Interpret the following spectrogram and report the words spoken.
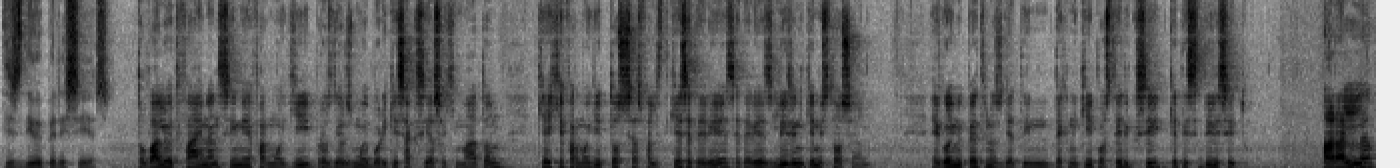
τις δύο υπηρεσίες. Το Value Finance είναι η εφαρμογή προσδιορισμού εμπορικής αξίας οχημάτων και έχει εφαρμογή τόσο σε ασφαλιστικές εταιρείες, εταιρείες leasing και μισθώσεων. Εγώ είμαι υπεύθυνος για την τεχνική υποστήριξη και τη συντήρησή του. Παράλληλα,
